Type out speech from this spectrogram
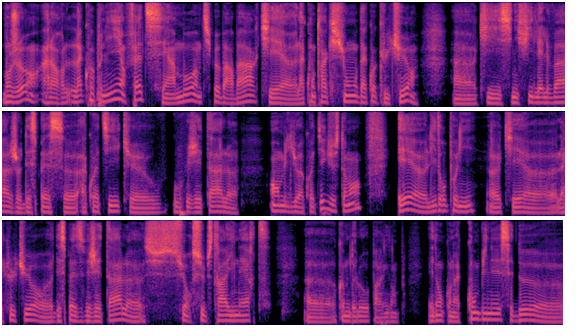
Bonjour. Alors l'aquaponie, en fait, c'est un mot un petit peu barbare qui est euh, la contraction d'aquaculture, euh, qui signifie l'élevage d'espèces euh, aquatiques ou, végétales en milieu aquatique justement, et l'hydroponie, qui est la culture d'espèces végétales sur substrat inerte, comme de l'eau par exemple. Et donc on a combiné ces deux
